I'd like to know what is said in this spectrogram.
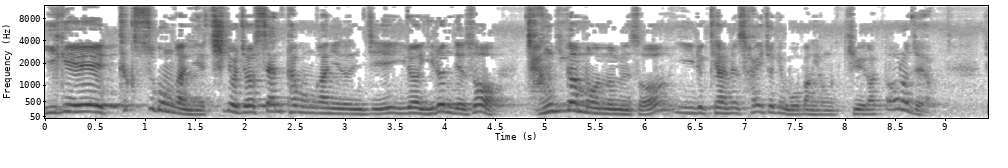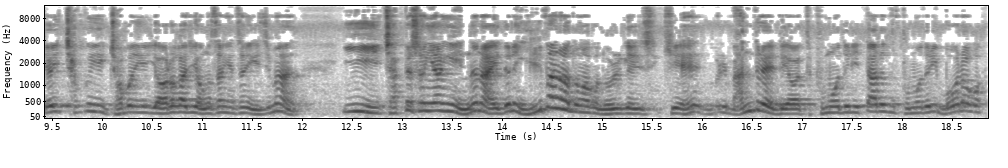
이게 특수 공간이에요. 치료저 센터 공간이든지 이런, 이런 데서 장기간 머물면서 이렇게 하면 사회적인 모방형 기회가 떨어져요. 저희 자꾸 이 저번 여러 가지 영상에서 얘기지만 이 자폐 성향이 있는 아이들은 일반 아동하고 놀게 기회를 만들어야 돼요. 부모들이 다른 부모들이 뭐라고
